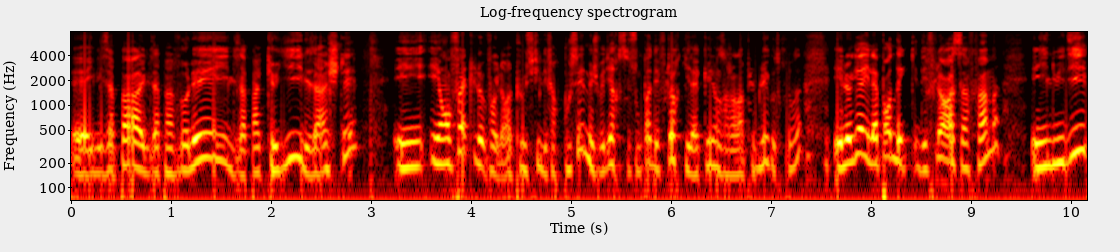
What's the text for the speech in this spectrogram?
Il les a pas, il les a pas volées, il les a pas cueillies, il les a achetées. Et, en fait, il aurait pu aussi les faire pousser, mais je veux dire, ce sont pas des fleurs qu'il a cueillies dans un jardin public ou comme ça. Et le gars, il apporte des, fleurs à sa femme et il lui dit,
